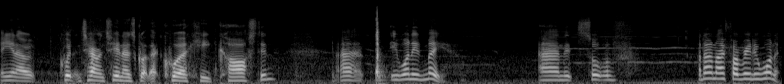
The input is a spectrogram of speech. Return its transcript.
And, you know, Quentin Tarantino's got that quirky casting. And he wanted me. And it's sort of, I don't know if I really want it,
